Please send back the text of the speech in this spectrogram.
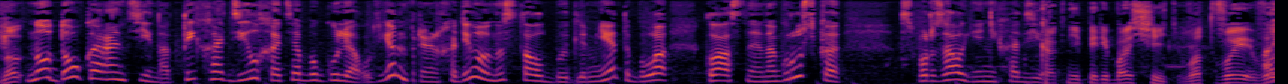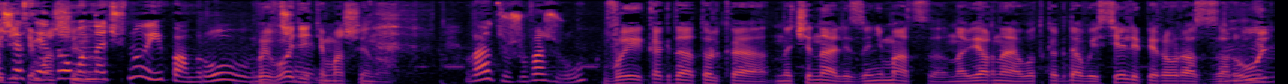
Ну- но до карантина ты ходил, хотя бы гулял. Вот я, например, ходила на столбы. Для меня это была классная нагрузка. В спортзал я не ходила. Как не переборщить? Вот вы а водите сейчас я машину. дома начну и помру. Вы водите нечаянно. машину. Вожу, вожу. Вы когда только начинали заниматься, наверное, вот когда вы сели первый раз за руль,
